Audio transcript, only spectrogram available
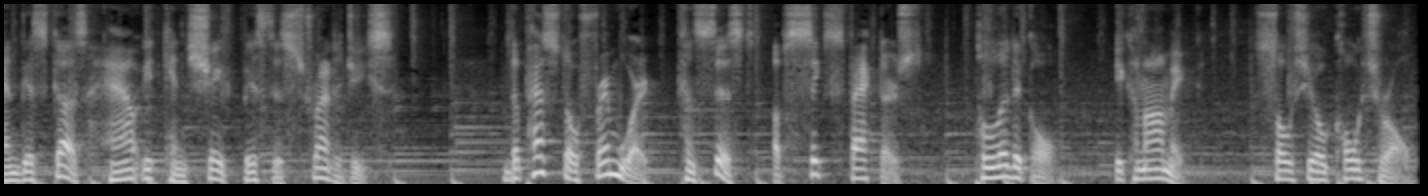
and discuss how it can shape business strategies. The PESTLE framework consists of six factors political, economic, socio cultural,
